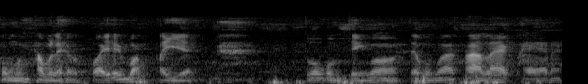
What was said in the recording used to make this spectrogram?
ผมไม่ทำอะไรครับปล่อยให้บอลตีอะตัวผมเจ๋งกว่าแต่ผมว่าตาแรกแพ้นะ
